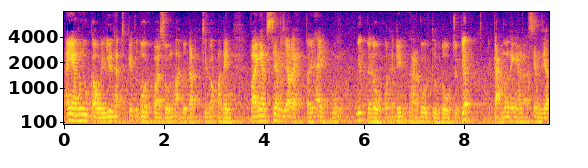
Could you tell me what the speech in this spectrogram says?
Anh em có nhu cầu thì liên hệ trực tiếp với tôi qua số điện thoại được đặt trên góc màn hình. Và anh em xem video này, thấy hay, muốn biết về đồ có thể đến cửa hàng tôi thử đồ trực tiếp. Cảm ơn anh em đã xem video.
